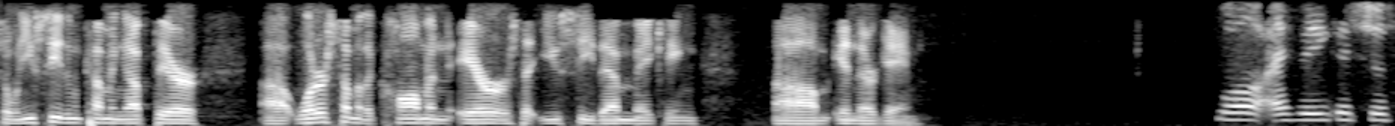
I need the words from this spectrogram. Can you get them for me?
So when you see them coming up there, uh, what are some of the common errors that you see them making um, in their game? Well, I think it's just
